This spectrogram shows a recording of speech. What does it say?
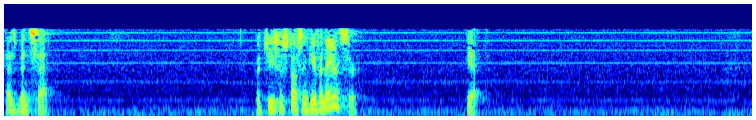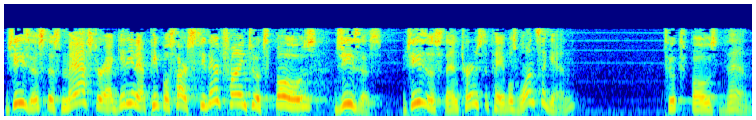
has been set. But Jesus doesn't give an answer yet. Jesus, this master at getting at people's hearts, see, they're trying to expose Jesus. Jesus then turns the tables once again to expose them.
